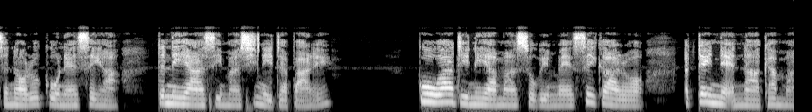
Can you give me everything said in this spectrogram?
ကျွန်တော်တို့ကိုယ်နဲ့စိတ်ဟာတနေရာစီမှာရှိနေတတ်ပါတယ်။ကိုယ်ကဒီနေရာမှာဆိုပေမဲ့စိတ်ကတော့အတိတ်နဲ့အနာဂတ်မှာ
